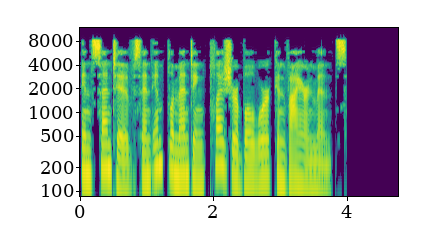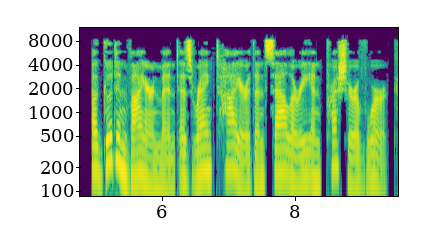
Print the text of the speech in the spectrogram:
incentives, and implementing pleasurable work environments. A good environment is ranked higher than salary and pressure of work.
